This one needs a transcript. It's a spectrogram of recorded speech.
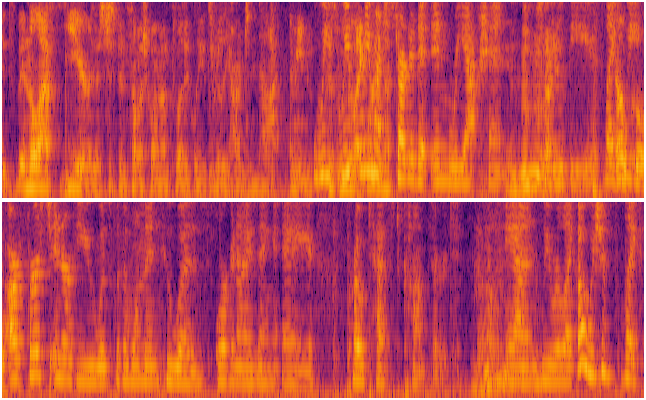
It's in the last year. There's just been so much going on politically. It's really hard to not. I mean, we, 'cause we, were pretty we're much gonna- started it in reaction to Right. the like Oh, we cool. our first interview was with a woman who was organizing a protest concert Mm-hmm. and we were like oh we should like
